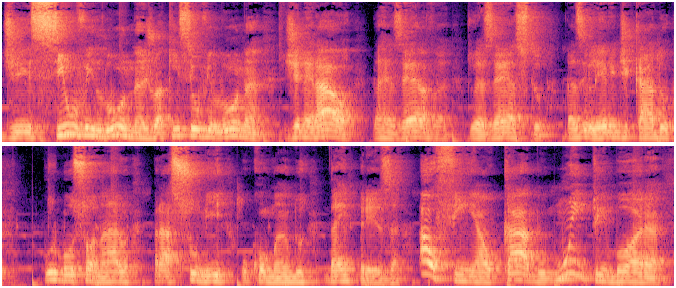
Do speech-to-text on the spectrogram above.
de Silvio Luna, Joaquim Silvio Luna, general da reserva do Exército brasileiro, indicado por Bolsonaro para assumir o comando da empresa. Ao fim e ao cabo, muito embora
